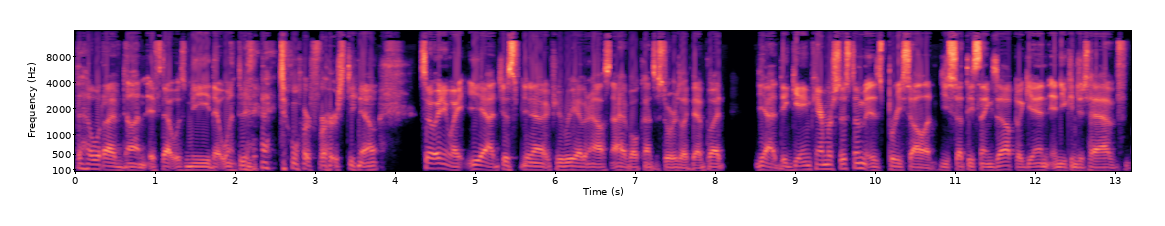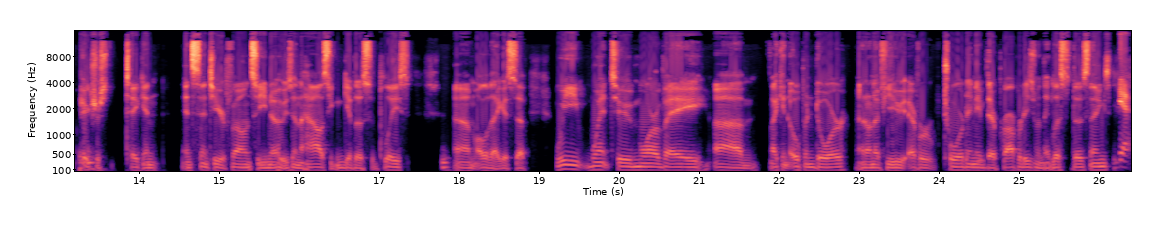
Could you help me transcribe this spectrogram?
the hell would I have done if that was me that went through that door first, you know? So anyway, yeah, just, you know, if you're rehabbing a house, I have all kinds of stories like that. But yeah, the game camera system is pretty solid. You set these things up again, and you can just have pictures taken and sent to your phone so you know who's in the house. You can give those to the police, um, all of that good stuff. We went to more of a um, like an Opendoor. I don't know if you ever toured any of their properties when they listed those things. Yeah.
